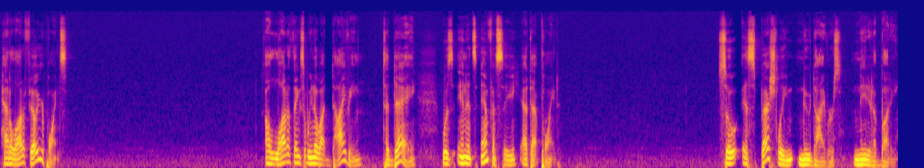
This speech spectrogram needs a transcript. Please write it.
had a lot of failure points a lot of things that we know about diving today was in its infancy at that point. So, especially new divers needed a buddy.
